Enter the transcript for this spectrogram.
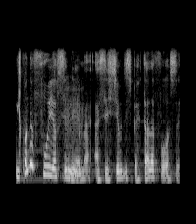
E quando eu fui ao cinema uhum. assistir O Despertar da Força,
